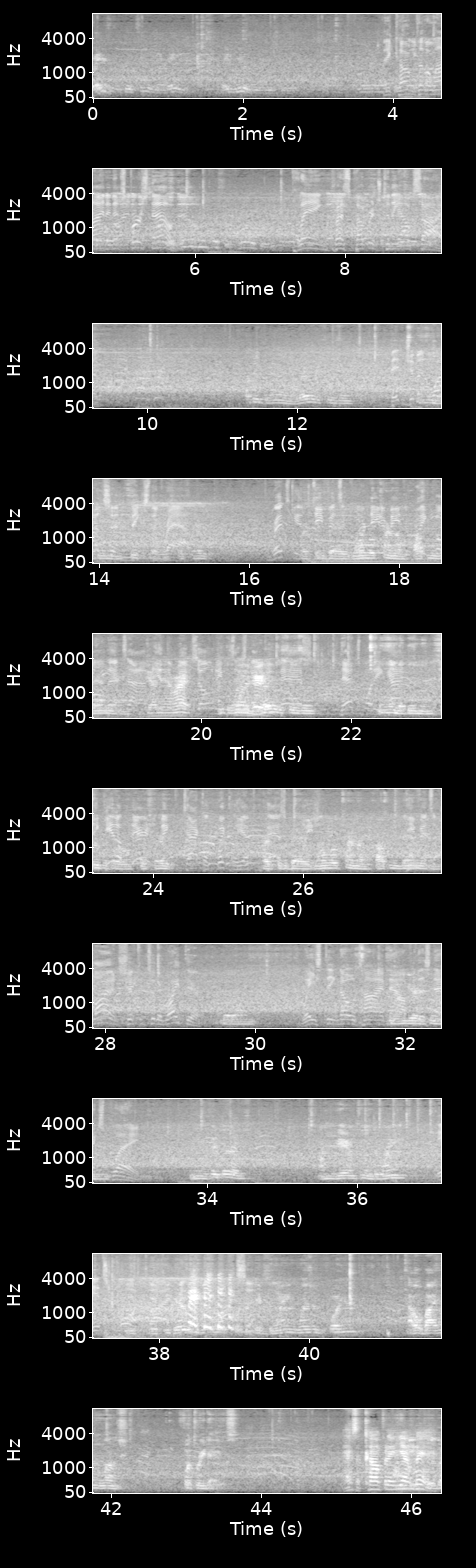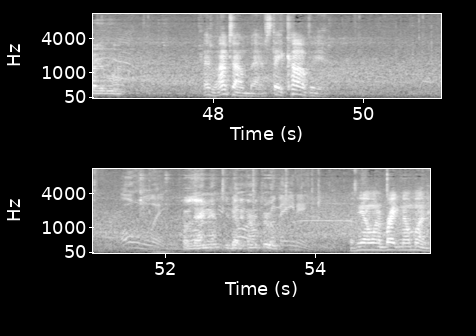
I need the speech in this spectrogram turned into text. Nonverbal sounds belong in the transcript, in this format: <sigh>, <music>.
Raiders is a good team, man. They, they real good. They come to the line, and it's first down. Playing press coverage to the outside. Benjamin Watson makes the grab. Redskins defensive coordinator made the right call that time. Yeah, In the red right. zone, he was Wanna able hear to it. pass. That's what he He got. ended up in the Super Bowl, up there which and make hurt. the tackle quickly after the Hurt pass pretty bad. completion. One little turnover cost me down Defensive line shifted to the right there. But um, Wasting no time now for this next play. I mean, if it does, I'm guaranteeing Dwayne. It's If, if, he doesn't, if Dwayne wasn't for him, I will buy him lunch for three days. That's a confident young man. That's what I'm talking about. Stay confident. Only So, Damien, you better come through. Because he don't want to break no money.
